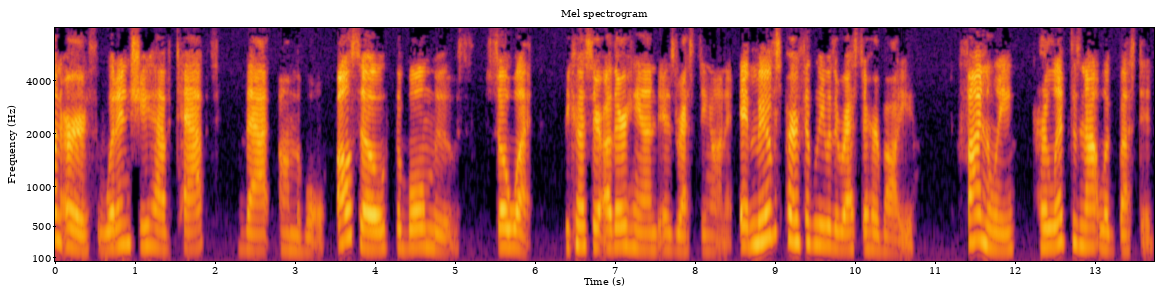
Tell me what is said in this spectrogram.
on earth wouldn't she have tapped that on the bowl? Also, the bowl moves. So what? because her other hand is resting on it. It moves perfectly with the rest of her body. Finally, her lip does not look busted.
